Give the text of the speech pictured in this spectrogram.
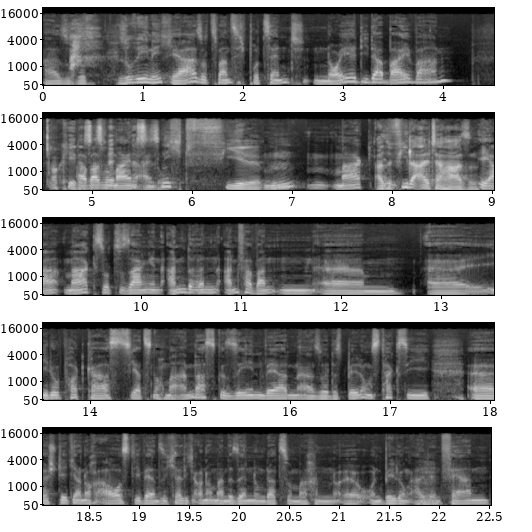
Also so, Ach, so wenig? Ja, so 20 Prozent neue, die dabei waren. Okay, das, ist, so mein das ist nicht viel. Hm? Mag also viele alte Hasen. Ja, mag sozusagen in anderen anverwandten ähm, äh, Edu-Podcasts jetzt nochmal anders gesehen werden. Also das Bildungstaxi äh, steht ja noch aus. Die werden sicherlich auch nochmal eine Sendung dazu machen äh, und Bildung alt mhm. entfernen.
